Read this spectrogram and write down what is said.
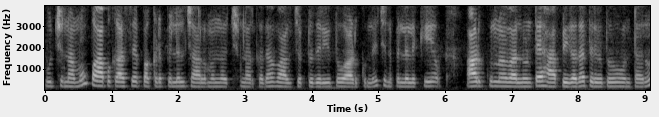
కూర్చున్నాము. పాప కాసేపు అక్కడ పిల్లలు చాలామంది వచ్చున్నారు కదా. వాళ్ళ చుట్టూ తిరుగుతూ ఆడుకుంది. చిన్నపిల్లలకి ఆడుకున్న వాళ్ళు ఉంటే హ్యాపీ కదా తిరుగుతూ ఉంటారు.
